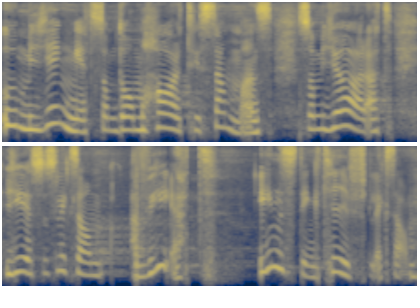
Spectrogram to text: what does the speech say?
umgänget som de har tillsammans som gör att Jesus liksom vet instinktivt liksom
